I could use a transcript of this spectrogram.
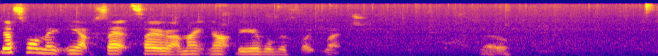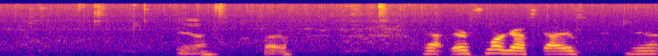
this will make me upset, so I might not be able to sleep much. So, yeah. So. Yeah, there's more guys. Yeah,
